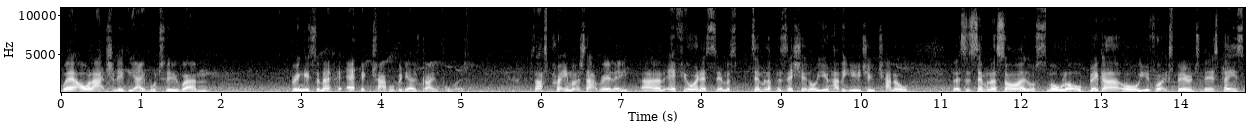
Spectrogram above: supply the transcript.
Where I will actually be able to um, bring you some epic, travel videos going forward. So that's pretty much that really. Um, if you're in a sim similar position or you have a YouTube channel that's a similar size or smaller or bigger or you've got experience in this, please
